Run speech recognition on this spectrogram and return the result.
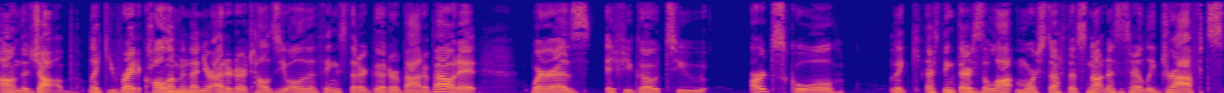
on the job. Like you write a column, mm-hmm. and then your editor tells you all of the things that are good or bad about it. Whereas if you go to art school like I think there's a lot more stuff that's not necessarily drafts,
